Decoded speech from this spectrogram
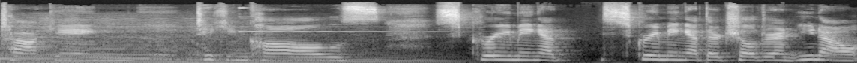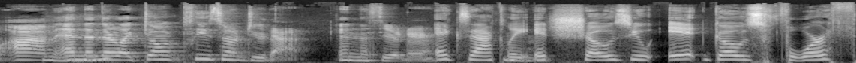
talking, taking calls, screaming at screaming at their children, you know. Um and Mm-hmm. then they're like don't please don't do that in the theater. Exactly. Mm-hmm. It shows you, it goes forth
